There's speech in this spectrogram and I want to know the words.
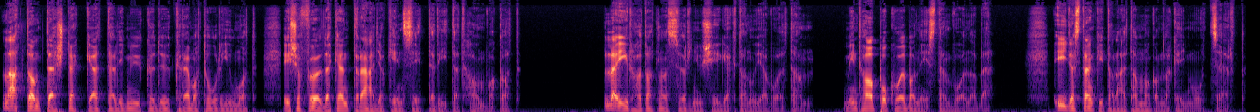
Láttam testekkel teli működő krematóriumot, és a földeken trágyaként szétterített hamvakat. Leírhatatlan szörnyűségek tanúja voltam mintha a pokolba néztem volna be. Így aztán kitaláltam magamnak egy módszert.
